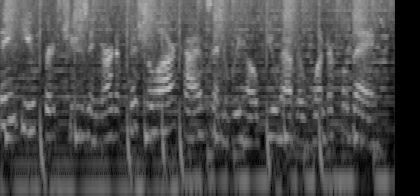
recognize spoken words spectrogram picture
Thank you for choosing Artificial Archives and we hope you have a wonderful day.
